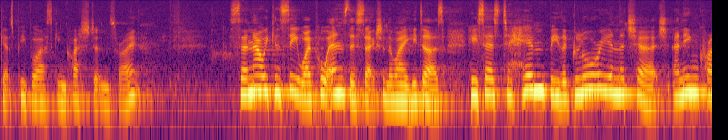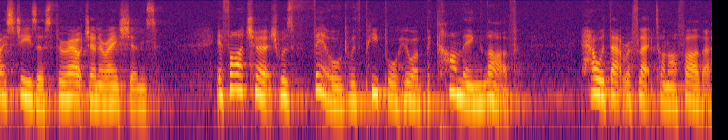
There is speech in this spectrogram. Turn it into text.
gets people asking questions, right? So now we can see why Paul ends this section the way he does. He says, To him be the glory in the church and in Christ Jesus throughout generations. If our church was filled with people who are becoming love, how would that reflect on our Father?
